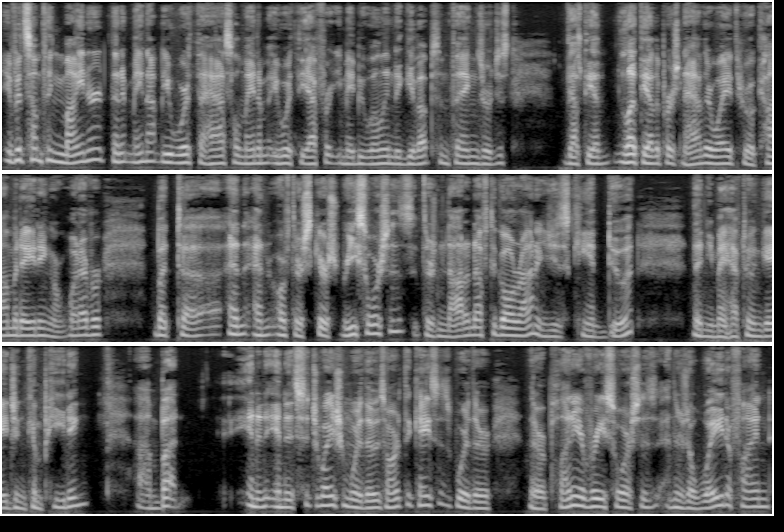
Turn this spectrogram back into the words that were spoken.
If it's something minor, then it may not be worth the hassle, may not be worth the effort. You may be willing to give up some things or just let the, let the other person have their way through accommodating or whatever. But, uh, and, and, or if there's scarce resources, if there's not enough to go around and you just can't do it, then you may have to engage in competing. Um, but in, an, in a situation where those aren't the cases, where there, there are plenty of resources and there's a way to find,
